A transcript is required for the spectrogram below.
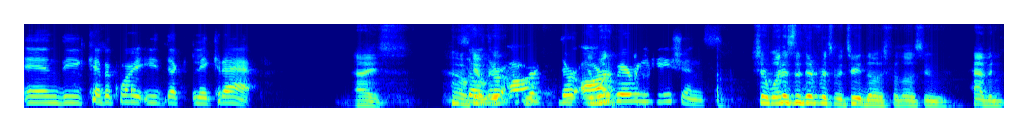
and the Quebecois eat the, les crêpes. Nice. so there are there are what- variations. Sure. What is the difference between those for those who haven't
